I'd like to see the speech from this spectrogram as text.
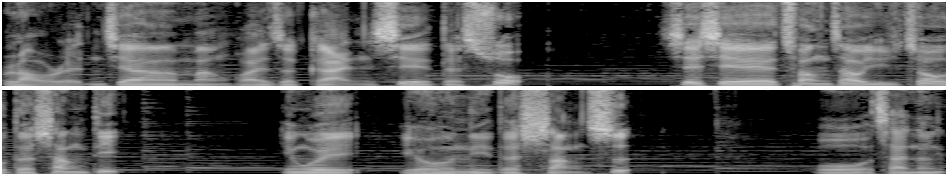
老人家满怀着感谢的说：“谢谢创造宇宙的上帝，因为有你的赏赐，我才能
